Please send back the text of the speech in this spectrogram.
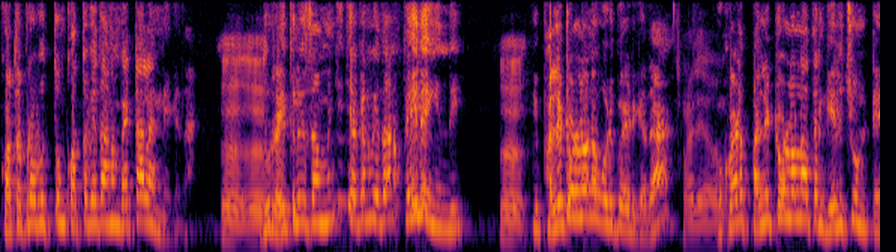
కొత్త ప్రభుత్వం కొత్త విధానం పెట్టాలనే కదా. రైతులకు సంబంధించి జగన్ విధానం ఫెయిల్ అయ్యింది. ఈ పల్లెటూళ్ళలోనే ఓడిపోయాడు కదా. ఒకవేళ పల్లెటూళ్ళలో అతను గెలిచి ఉంటే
